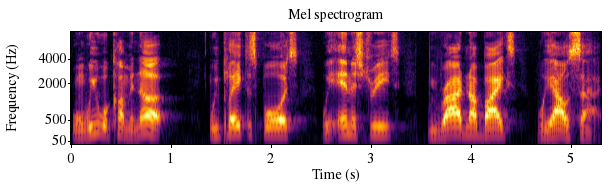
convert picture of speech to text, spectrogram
When we were coming up, we played the sports, we in the streets, we riding our bikes, we outside.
